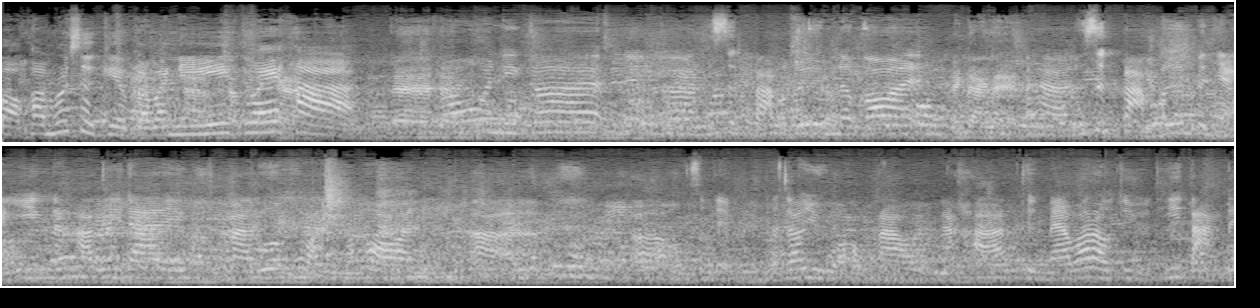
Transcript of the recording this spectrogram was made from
บอกความรู้สึกเกี่ยวกับวันนี้ด้วยค่ะก็วันนี้ก็รู้สึกปลาบปลื้มแล้วก็ดังๆหน่อยรู้สึกปลาบปลื้มเป็นอย่างยิ่งนะคะ ที่ได้มาร่วมถวายพระพรอ่าเอ่อองค์สมเด็จพระเจ้าอยู่หัวของเรานะคะ ถึงแม้ว่าเราจะอยู่ที่ต่างแด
